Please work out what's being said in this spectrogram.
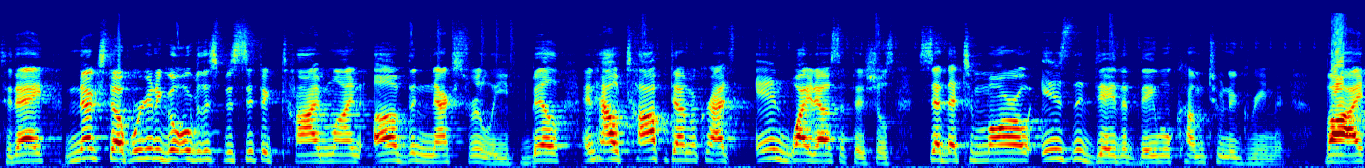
today. Next up, we're going to go over the specific timeline of the next relief bill and how top Democrats and White House officials said that tomorrow is the day that they will come to an agreement by.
